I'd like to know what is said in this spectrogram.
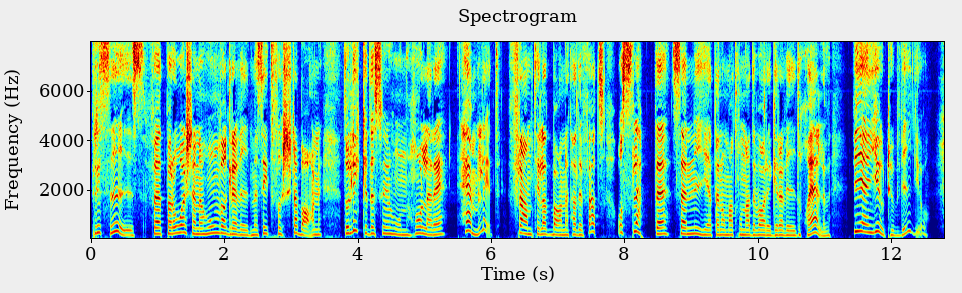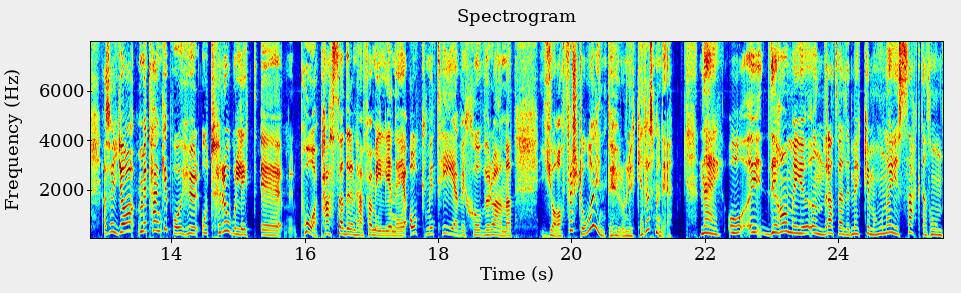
Precis. För ett par år sedan när hon var gravid med sitt första barn, då lyckades hon hålla det hemligt fram till att barnet hade fötts och släppte sen nyheten om att hon hade varit gravid själv via en YouTube-video. Alltså jag, med tanke på hur otroligt eh, påpassade den här familjen är och med tv-shower och annat. Jag förstår inte hur hon lyckades med det. Nej, och eh, det har man ju undrat väldigt mycket, men hon har ju sagt att hon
